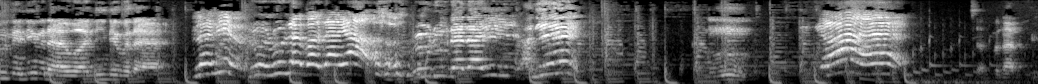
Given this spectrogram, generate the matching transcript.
मरूनू ने नहीं बनाया वो अनी ने बनाया नहीं ब्रूनो ने बनाया मरूनू ने नहीं अनी अनी क्या है चल बनाती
